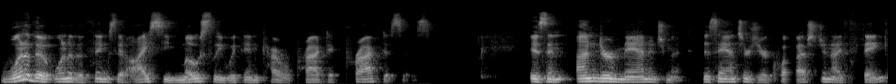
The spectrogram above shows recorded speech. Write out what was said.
One of the one of the things that I see mostly within chiropractic practices is an under management. This answers your question, I think,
